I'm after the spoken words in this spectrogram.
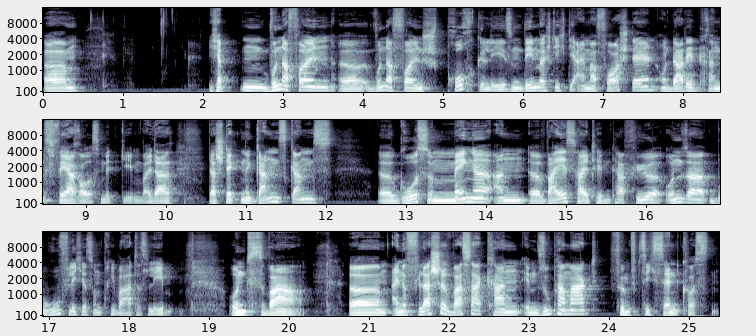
ähm, ich habe einen wundervollen, äh, wundervollen Spruch gelesen, den möchte ich dir einmal vorstellen und da den Transfer raus mitgeben, weil da, da steckt eine ganz, ganz äh, große Menge an äh, Weisheit hinter für unser berufliches und privates Leben. Und zwar, äh, eine Flasche Wasser kann im Supermarkt 50 Cent kosten,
